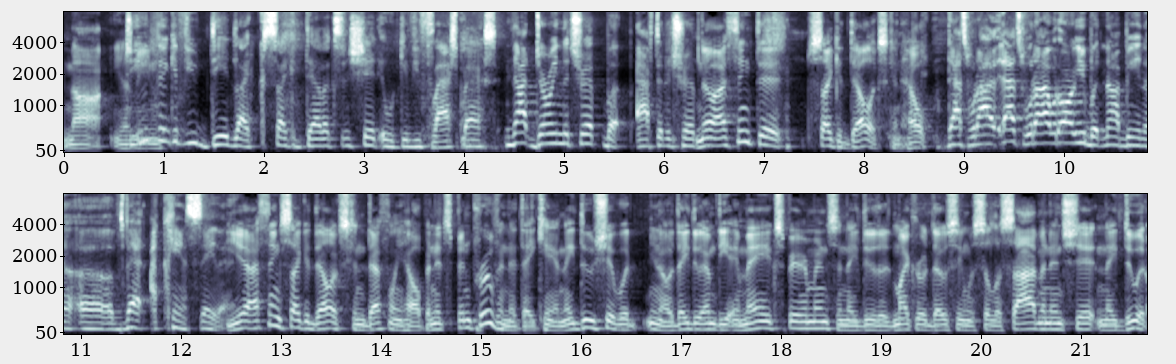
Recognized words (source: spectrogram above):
not. You know Do I you mean? think if you did like psychedelics and shit, it would give you flashbacks? Not during the trip, but after the trip. no, I think that psychedelics can help. That's what I. That's what I would argue. But not being a, a vet, I can't say that. Yeah, I think psychedelics can definitely help, and it's been proven that they can. They do shit with, you know, they do MDMA experiments, and they do the microdosing with psilocybin and shit, and they do it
